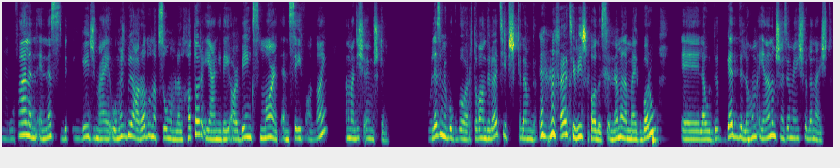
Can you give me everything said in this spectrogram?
وفعلًا الناس بتengage معاه ومش بيعرّضوا نفسهم للخطر، يعني they are being smart and safe online أنا ما عنديش أي مشكلة. ولازم يبقوا كبار، طبعًا دلوقتي ما فيش الكلام ده، دلوقتي ما فيش خالص، إنما لمّا يكبروا آآ لو ده بجد اللي هم يعني أنا مش عايزاهم يعيشوا اللي أنا عِشته،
